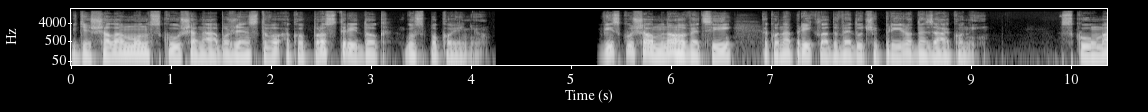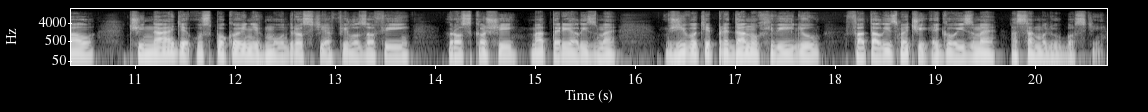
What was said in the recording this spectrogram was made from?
kde Šalamún skúša náboženstvo ako prostriedok k uspokojeniu. Vyskúšal mnoho vecí, ako napríklad vedu či prírodné zákony. Skúmal, či nájde uspokojenie v múdrosti a filozofii, rozkoši, materializme, v živote pre danú chvíľu, fatalizme či egoizme a samolúbosti.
